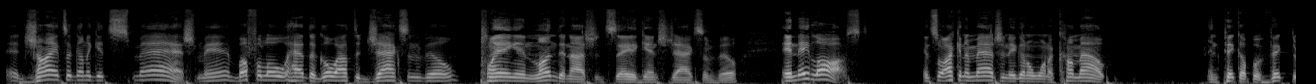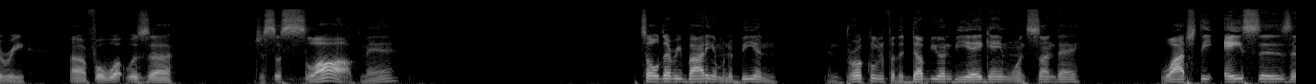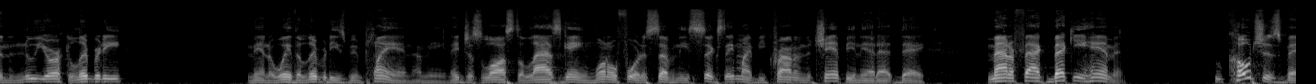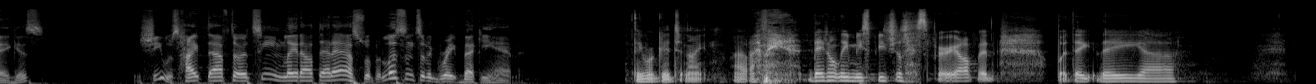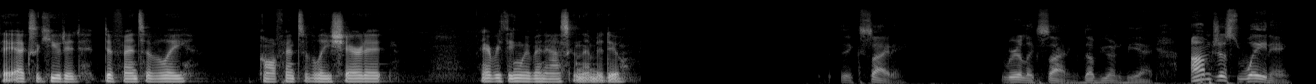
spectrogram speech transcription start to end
The Giants are going to get smashed, man. Buffalo had to go out to Jacksonville, playing in London, I should say, against Jacksonville, and they lost. And so I can imagine they're going to want to come out and pick up a victory uh, for what was uh, just a slog, man. I told everybody I'm going to be in, in Brooklyn for the WNBA game on Sunday. Watch the Aces and the New York Liberty man, the way the Liberty's been playing, I mean, they just lost the last game, 104 to 76. They might be crowning the champion there that day. Matter of fact, Becky Hammon, who coaches Vegas, she was hyped after her team laid out that ass whooping. Listen to the great Becky Hammon. They were good tonight. I mean, they don't leave me speechless very often, but they they uh, they executed defensively, offensively, shared it, everything we've been asking them to do exciting. Real exciting. WNBA. I'm just waiting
